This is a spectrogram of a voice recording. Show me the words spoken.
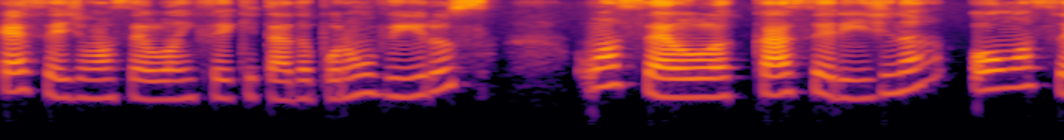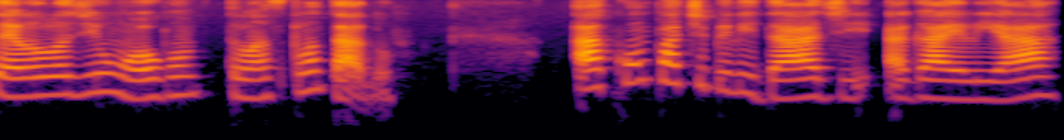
quer seja uma célula infectada por um vírus, uma célula cancerígena ou uma célula de um órgão transplantado. A compatibilidade HLA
